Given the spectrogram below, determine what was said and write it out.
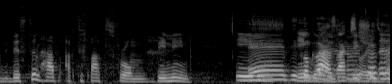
they still have artifacts from Benin in Eh, the government has asked for it. bring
